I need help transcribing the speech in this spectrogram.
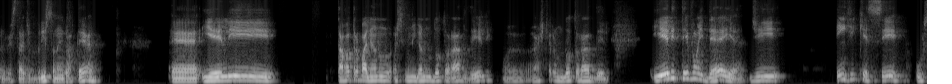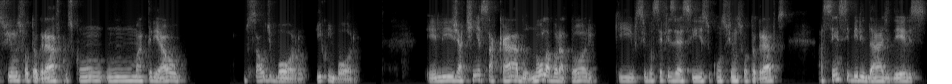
Universidade de Bristol, na Inglaterra, é, e ele estava trabalhando, que não me engano, no doutorado dele, acho que era no doutorado dele. E ele teve uma ideia de enriquecer os filmes fotográficos com um material, um sal de boro, rico em boro. Ele já tinha sacado no laboratório que se você fizesse isso com os filmes fotográficos, a sensibilidade deles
